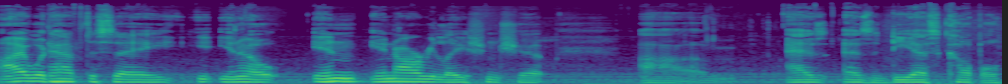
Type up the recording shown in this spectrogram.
I would have to say, you know, in in our relationship, um, as as a DS couple,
